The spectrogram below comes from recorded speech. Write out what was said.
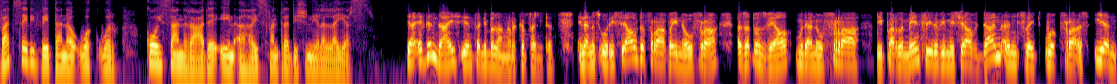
wat sê die wet dan nou ook oor Khoisan Rade en 'n huis van tradisionele leiers? Ja, ek dink daai is een van die belangrike punte. En dan is oor dieselfde vraag wat jy nou vra, is dat ons wel moet dan nou vra die parlementslede wie myself dan insluit ook vra is een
